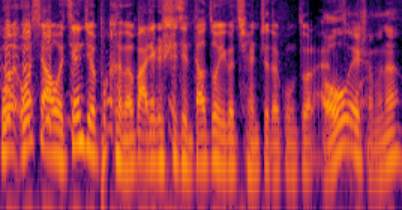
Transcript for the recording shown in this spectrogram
我我想我坚决不可能把这个事情当做一个全职的工作来哦，为什么呢？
